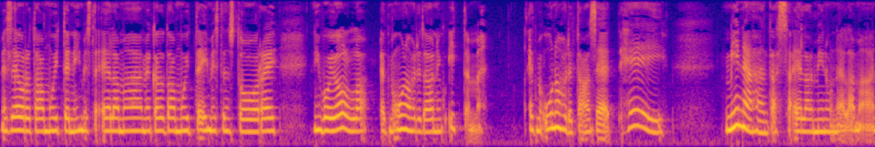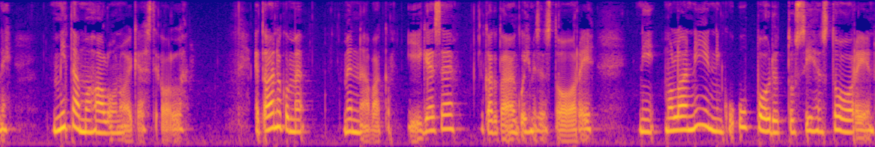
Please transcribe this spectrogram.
me seurataan muiden ihmisten elämää, me katsotaan muiden ihmisten storei, niin voi olla, että me unohdetaan niin itsemme. Että me unohdetaan se, että hei, minähän tässä elän minun elämääni mitä mä haluan oikeasti olla. Että aina kun me mennään vaikka IGC ja katsotaan jonkun ihmisen story, niin me ollaan niin, niin kuin uppouduttu siihen storyin.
